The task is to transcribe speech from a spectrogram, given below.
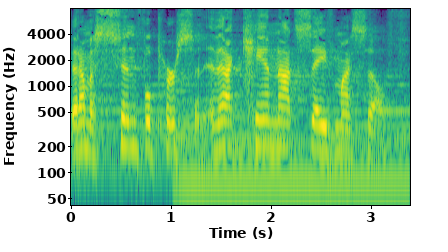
that I'm a sinful person and that I cannot save myself.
